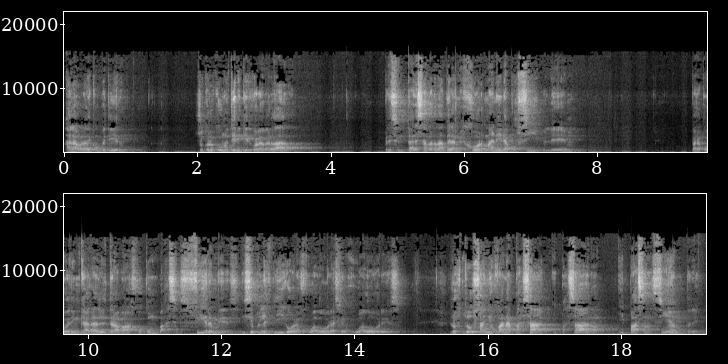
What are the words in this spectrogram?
a la hora de competir. Yo creo que uno tiene que ir con la verdad presentar esa verdad de la mejor manera posible para poder encarar el trabajo con bases firmes. Y siempre les digo a las jugadoras y a los jugadores, los dos años van a pasar y pasaron y pasan siempre.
